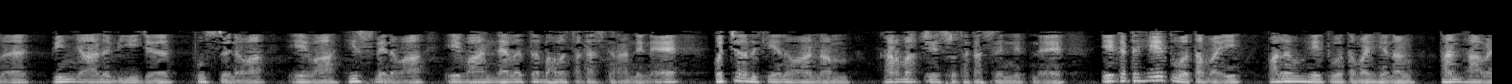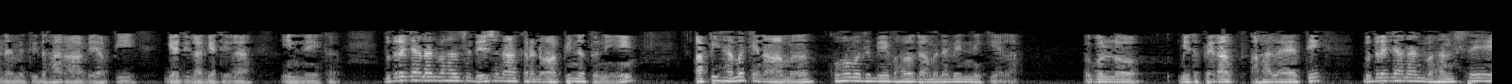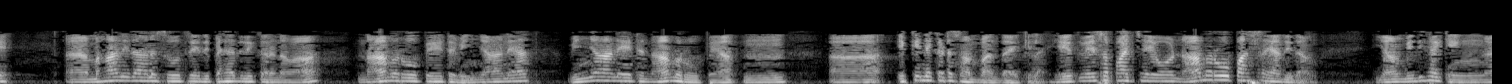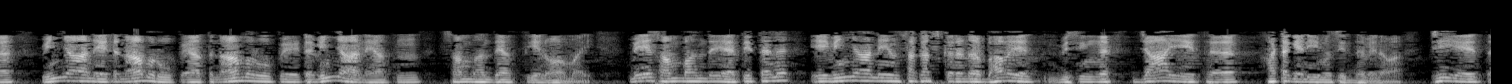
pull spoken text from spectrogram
විඥාන බීජ පුස් වෙනවා. ඒවා හිස් වෙනවා. ඒවා නැවත භව සකස් කරන්නේ නැහැ. කොච්චරද කියනවා නම් කර්මක්ෂේත්‍ර සකස් වෙන්නෙත් නැහැ. ඒකට හේතුව තමයි පළමු හේතුව තමයි එහෙනම් තණ්හාව නැමැති ධාරාවේ අපි ගැටිලා ගැටිලා ඉන්න එක. බුදුරජාණන් වහන්සේ දේශනා කරනවා පින්නතුනේ අපි හැම කෙනාම කොහොමද මේ භව ගමන වෙන්නේ කියලා. ඔගොල්ලෝ මීට පෙරත් අහලා ඇති බුදුරජාණන් වහන්සේ මහා නිදාන සූත්‍රයේදී පැහැදිලි කරනවා නාම රූපේට විඥානයත් විඥාණයට නාම රූපයත් එකිනෙකට සම්බන්ධයි කියලා. හේතුවේස පච්චයෝ නාම රූපස්ස යදිදං. යම් විදිහකින් විඥාණයට නාම රූපයත් නාම රූපේට විඥානයත් සම්බන්ධයක් තියෙනවාමයි. මේ සම්බන්ධය ඇතිතන ඒ විඥාණයෙන් සකස් කරන භවය විසින් ජායේත හට ගැනීම සිද්ධ වෙනවා. ජීයේත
